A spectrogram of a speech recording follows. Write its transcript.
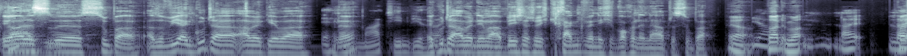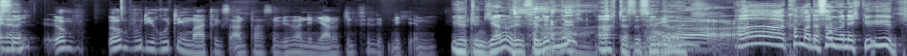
Ja, das äh, ist super. Also wie ein guter Arbeitgeber, Äh, ne? Martin, wir Ein hören. guter Arbeitnehmer bin ich natürlich krank, wenn ich Wochenende habe. Das ist super. Ja, Ja, warte mal. Le leider nicht. Irgend irgendwo die Routing-Matrix anpassen. Wir hören den Jan und den Philipp nicht im. Ihr hört den Jan und den Philipp Ah. nicht? Ach, das ist ja geil. Ah, guck mal, das haben wir nicht geübt.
